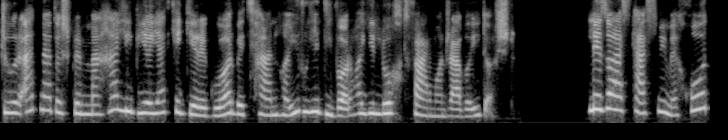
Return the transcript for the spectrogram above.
جرأت نداشت به محلی بیاید که گرگوار به تنهایی روی دیوارهای لخت فرمان روایی داشت. لذا از تصمیم خود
